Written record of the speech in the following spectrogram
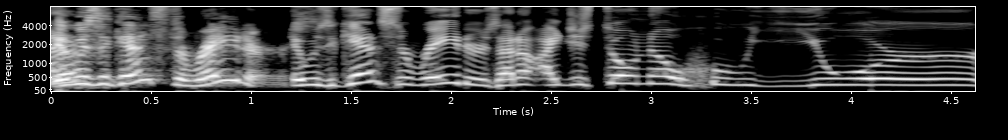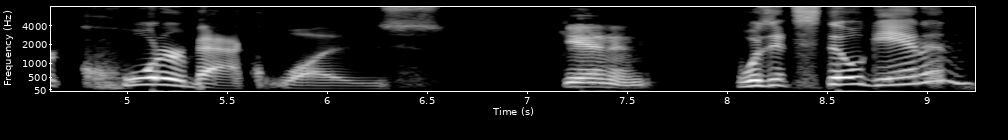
It was against the Raiders. It was against the Raiders. I don't. I just don't know who your quarterback was. Gannon. Was it still Gannon?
